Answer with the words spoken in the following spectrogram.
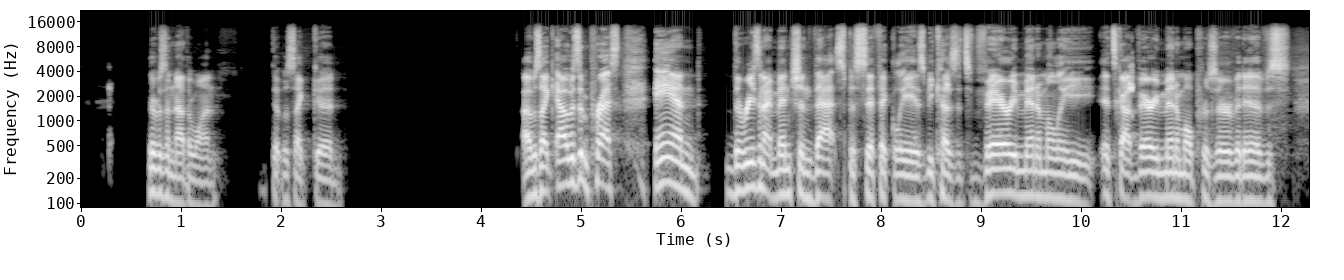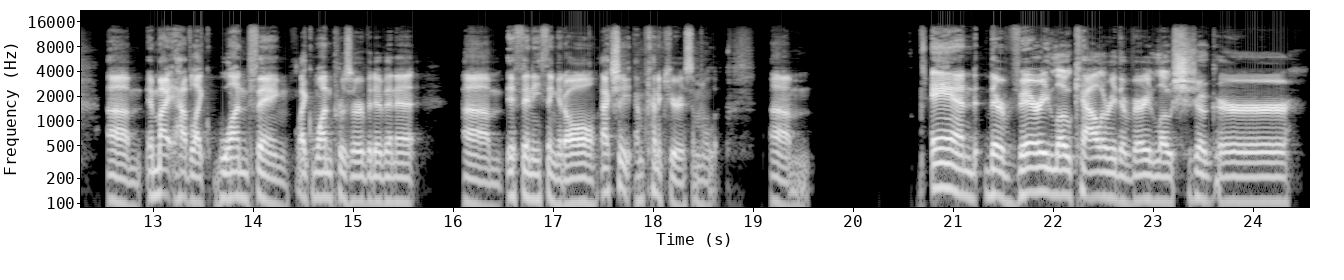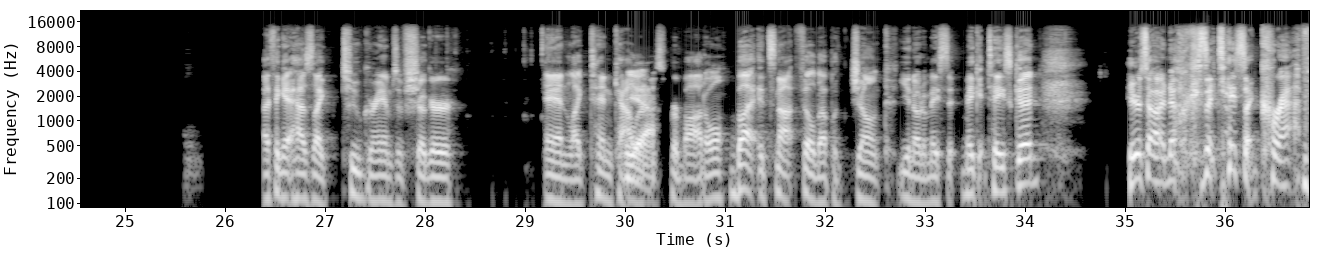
there was another one that was like good. I was like I was impressed and the reason I mentioned that specifically is because it's very minimally it's got very minimal preservatives. Um it might have like one thing, like one preservative in it um if anything at all. Actually, I'm kind of curious. I'm going to look. Um and they're very low calorie, they're very low sugar. I think it has like 2 grams of sugar and like 10 calories Yeah. per bottle, but it's not filled up with junk, you know, to make it make it taste good. Here's how I know because they taste like crap.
